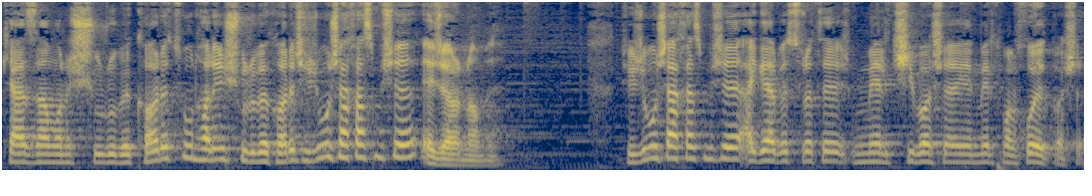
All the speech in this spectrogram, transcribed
که از زمان شروع به کارتون حالا این شروع به کار چجوری مشخص میشه؟ اجاره نامه چجوری مشخص میشه؟ اگر به صورت ملکی باشه یعنی ملک مال خودت باشه.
